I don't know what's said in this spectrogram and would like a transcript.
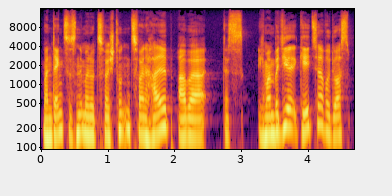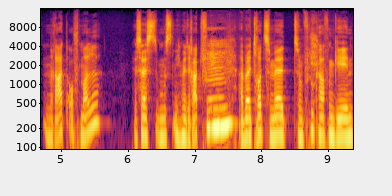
man denkt, es sind immer nur zwei Stunden, zweieinhalb, aber das, ich meine, bei dir geht's ja, weil du hast ein Rad auf Malle, das heißt, du musst nicht mit Rad fliegen, Mhm. aber trotzdem ja, zum Flughafen gehen.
